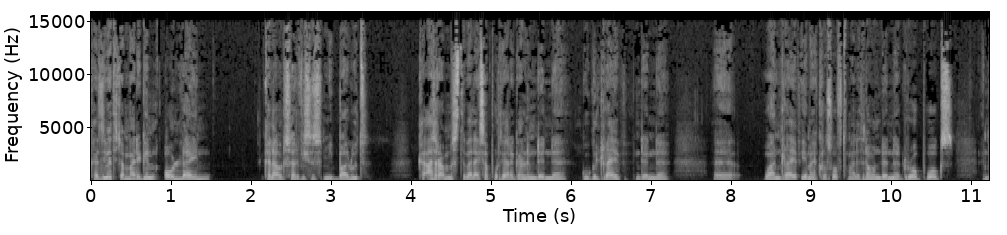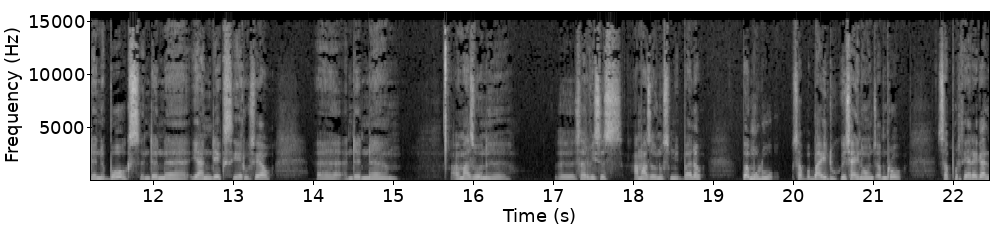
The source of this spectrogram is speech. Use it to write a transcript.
ከዚህ በተጨማሪ ግን online cloud services የሚባሉት ከ15 በላይ support ያደርጋል። እንደነ Google Drive እንደነ OneDrive የ Microsoft ማለት ነው። እንደነ Dropbox እንደነ Box እንደነ Yandex የሩሲያው እንደነ Amazon services Amazon's የሚባለው በሙሉ Baidu የቻይናውን ጨምሮ support ያደርጋል።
